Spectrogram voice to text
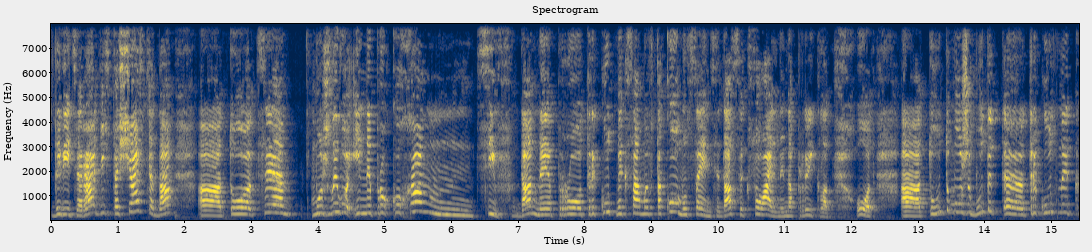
дивіться, радість та щастя, да, а, то це. Можливо, і не про коханців, да, не про трикутник саме в такому сенсі, да, сексуальний, наприклад. От, а тут може бути е, трикутник.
